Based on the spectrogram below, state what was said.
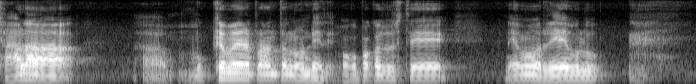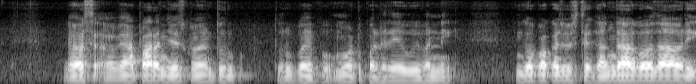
చాలా ముఖ్యమైన ప్రాంతంలో ఉండేది. ఒక పక్క చూస్తే నేమో రేవులు వ్యవసాయ వ్యాపారం చేసుకునే తూర్పు తూర్పు వైపు మోటుపల్లి రేవు ఇవన్నీ. ఇంకో పక్క చూస్తే గంగా గోదావరి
